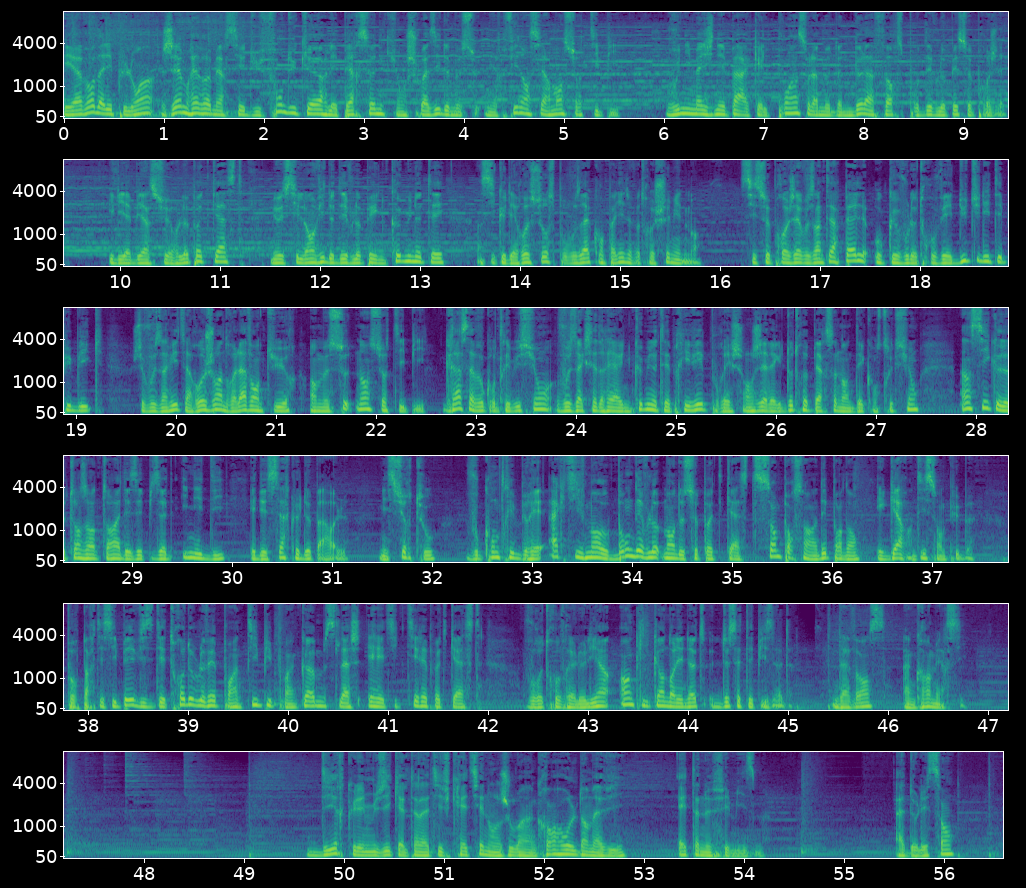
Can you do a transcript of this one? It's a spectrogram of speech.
Et avant d'aller plus loin, j'aimerais remercier du fond du cœur les personnes qui ont choisi de me soutenir financièrement sur Tipeee. Vous n'imaginez pas à quel point cela me donne de la force pour développer ce projet. Il y a bien sûr le podcast, mais aussi l'envie de développer une communauté, ainsi que des ressources pour vous accompagner dans votre cheminement. Si ce projet vous interpelle ou que vous le trouvez d'utilité publique, je vous invite à rejoindre l'aventure en me soutenant sur Tipeee. Grâce à vos contributions, vous accéderez à une communauté privée pour échanger avec d'autres personnes en déconstruction, ainsi que de temps en temps à des épisodes inédits et des cercles de parole. Mais surtout, vous contribuerez activement au bon développement de ce podcast 100% indépendant et garanti sans pub. Pour participer, visitez www.tipeee.com slash hérétique-podcast. Vous retrouverez le lien en cliquant dans les notes de cet épisode. D'avance, un grand merci. Dire que les musiques alternatives chrétiennes ont joué un grand rôle dans ma vie est un euphémisme. Adolescent,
